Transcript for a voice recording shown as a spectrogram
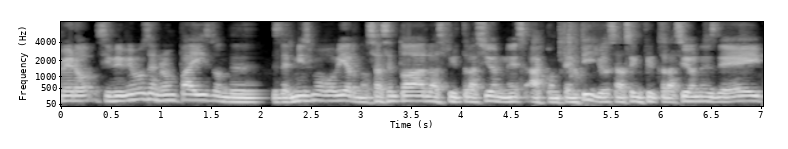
pero si vivimos en un país donde desde el mismo gobierno se hacen todas las filtraciones a contentillos, hacen filtraciones de, hey,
